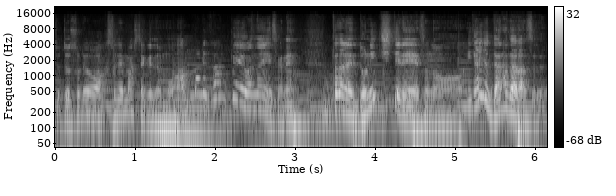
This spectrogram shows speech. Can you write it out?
ちょっとそれを忘れましたけどもあんまり関係はないですかね。ただね土日ってねその意外とダラダラする。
